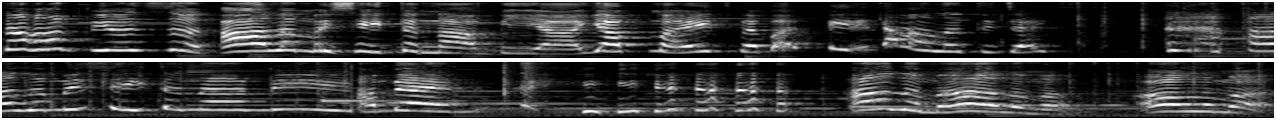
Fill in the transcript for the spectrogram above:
ne yapıyorsun? Ağlama şeytan abi ya. Yapma etme bak beni de ağlatacaksın. Ağlama şeytan abi. Ha ben. ağlama ağlama. Ağlama.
